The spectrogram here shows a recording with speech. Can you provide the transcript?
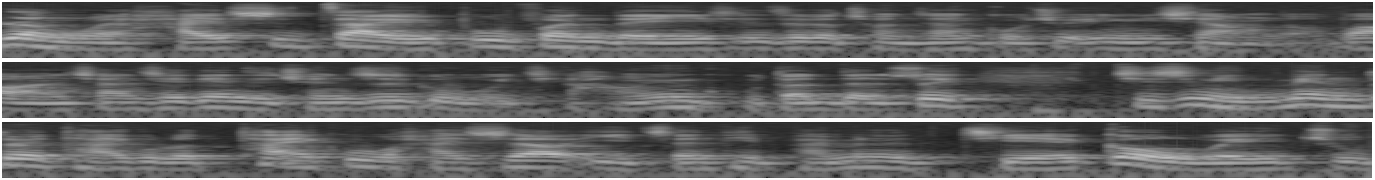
认为还是在于部分的一些这个传产股去影响的，包含像一些电子全资股以及航运股等等。所以其实你面对台股的态度，还是要以整体盘面的结构为主。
